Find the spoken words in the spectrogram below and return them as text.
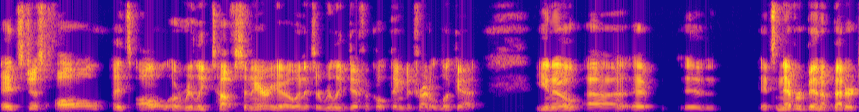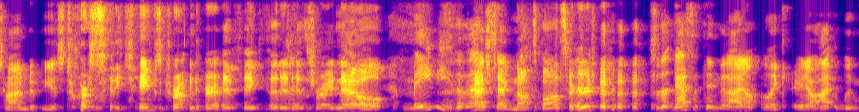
it's just all it's all a really tough scenario, and it's a really difficult thing to try to look at. You know, uh, it, it, it's never been a better time to be a Star City Games grinder. I think than it is right now. Maybe Hashtag not sponsored. So that, that's the thing that I don't like. You know, I we,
